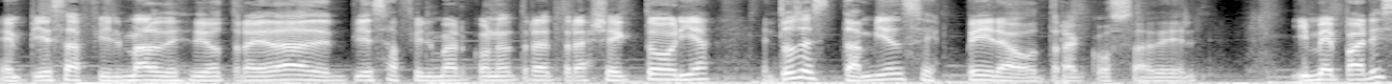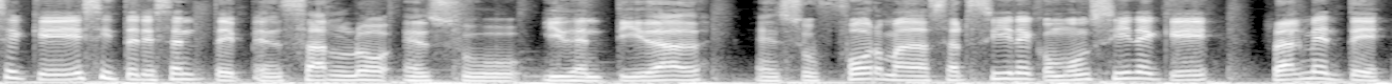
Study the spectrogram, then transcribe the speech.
empieza a filmar desde otra edad, empieza a filmar con otra trayectoria. Entonces también se espera otra cosa de él. Y me parece que es interesante pensarlo en su identidad, en su forma de hacer cine, como un cine que realmente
